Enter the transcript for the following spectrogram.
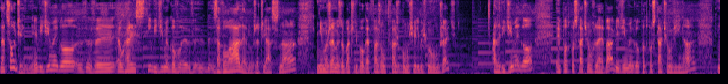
na co dzień. Nie? Widzimy go w, w Eucharystii, widzimy go w, w, za woalem, rzecz jasna. Nie możemy zobaczyć Boga twarzą w twarz, bo musielibyśmy umrzeć ale widzimy go e, pod postacią chleba, widzimy go pod postacią wina, e,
